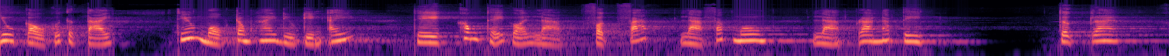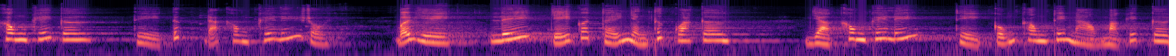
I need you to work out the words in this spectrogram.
nhu cầu của thực tại. Thiếu một trong hai điều kiện ấy thì không thể gọi là Phật Pháp, là Pháp môn, là Pranapti. Thực ra, không khế cơ thì tức đã không khế lý rồi. Bởi vì lý chỉ có thể nhận thức qua cơ, và không khế lý thì cũng không thế nào mà khế cơ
